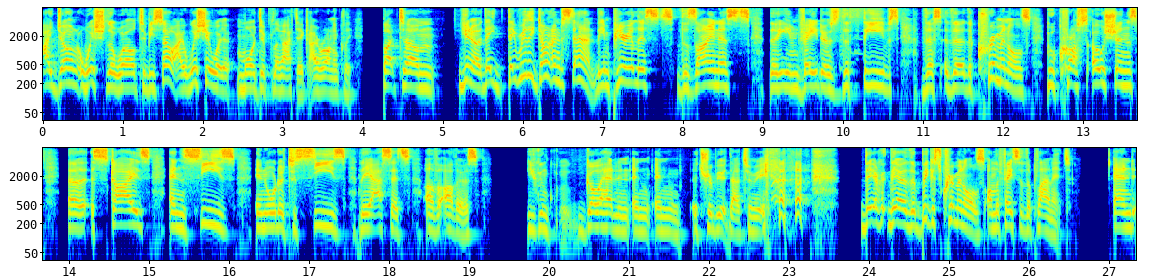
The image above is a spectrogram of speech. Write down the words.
I don't wish the world to be so. I wish it were more diplomatic, ironically. But, um, you know, they, they really don't understand. The imperialists, the Zionists, the invaders, the thieves, the, the, the criminals who cross oceans, uh, skies, and seas in order to seize the assets of others. You can go ahead and, and, and attribute that to me. they are, they are the biggest criminals on the face of the planet. And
